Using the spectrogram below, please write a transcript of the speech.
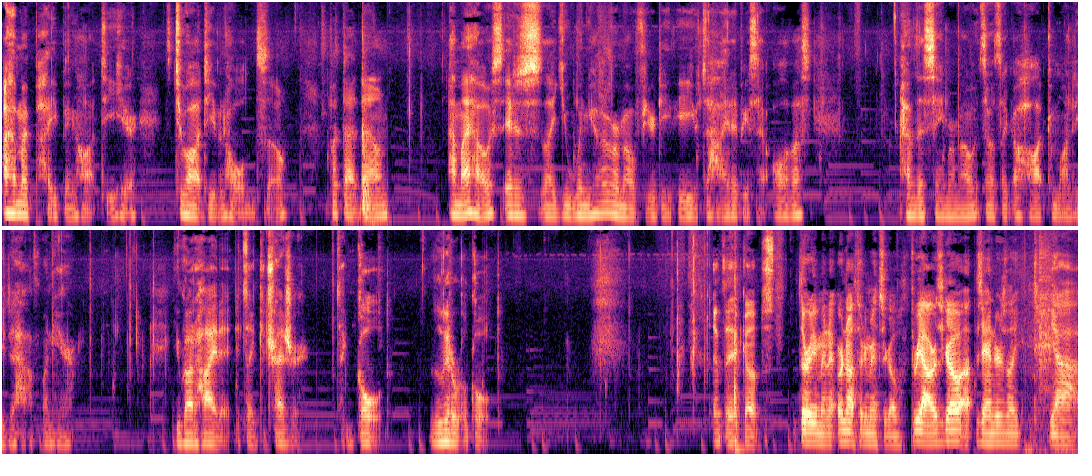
I have my piping hot tea here. It's too hot to even hold, so put that down. At my house, it is like you when you have a remote for your TV, you have to hide it because all of us have the same remote, so it's like a hot commodity to have one here. You gotta hide it. It's like a treasure. It's like gold. Literal gold the hiccups. 30 minutes, or not 30 minutes ago, three hours ago, uh, Xander's like, yeah,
